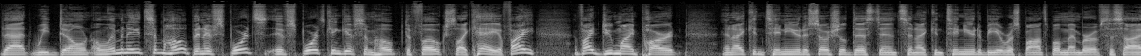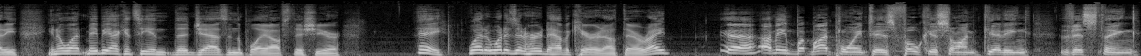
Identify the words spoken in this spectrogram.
that we don't eliminate some hope. And if sports if sports can give some hope to folks like, hey, if I if I do my part and I continue to social distance and I continue to be a responsible member of society, you know what? Maybe I can see in the Jazz in the playoffs this year. Hey, what what does it hurt to have a carrot out there, right? Yeah, I mean, but my point is focus on getting this thing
